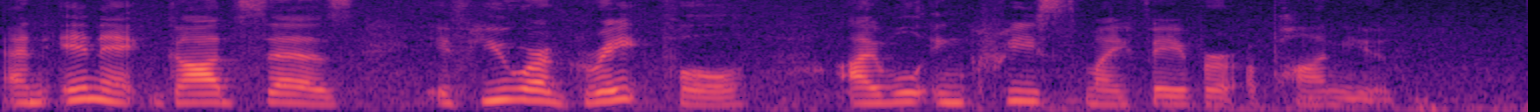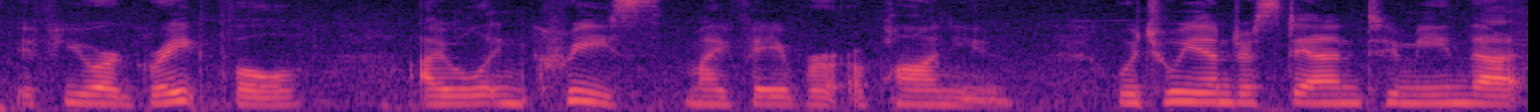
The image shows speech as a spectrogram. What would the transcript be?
And in it, God says, If you are grateful, I will increase my favor upon you. If you are grateful, I will increase my favor upon you, which we understand to mean that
